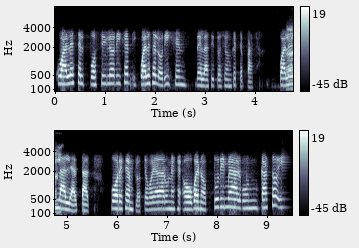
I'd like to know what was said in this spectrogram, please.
cuál es el posible origen y cuál es el origen de la situación que te pasa. ¿Cuál es ah. la lealtad? Por ejemplo, te voy a dar un ejemplo, o bueno, tú dime algún caso y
